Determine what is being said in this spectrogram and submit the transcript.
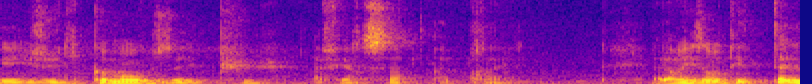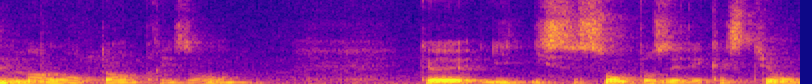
Et je dis comment vous avez pu faire ça après? Alors ils ont été tellement longtemps en prison qu'ils se sont posé des questions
